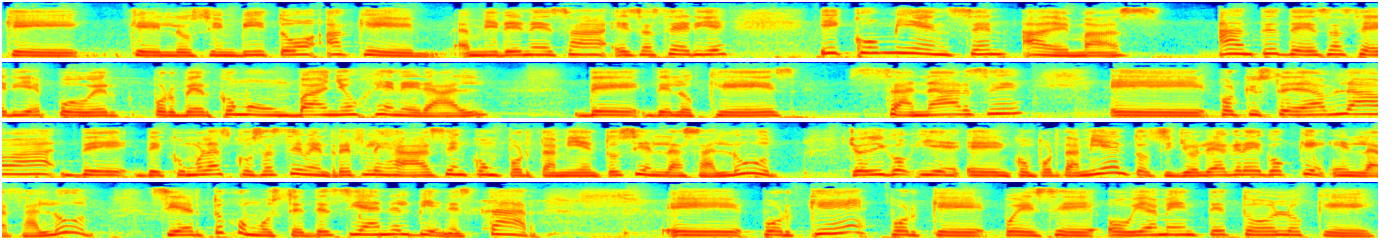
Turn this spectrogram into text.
que, que los invito a que miren esa, esa serie y comiencen además, antes de esa serie, por ver, por ver como un baño general de, de lo que es sanarse, eh, porque usted hablaba de, cómo las cosas se ven reflejadas en comportamientos y en la salud. Yo digo, y en, comportamientos, y yo le agrego que en la salud, ¿cierto? Como usted decía, en el bienestar. Eh, ¿Por qué? Porque, pues, eh, obviamente todo lo que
